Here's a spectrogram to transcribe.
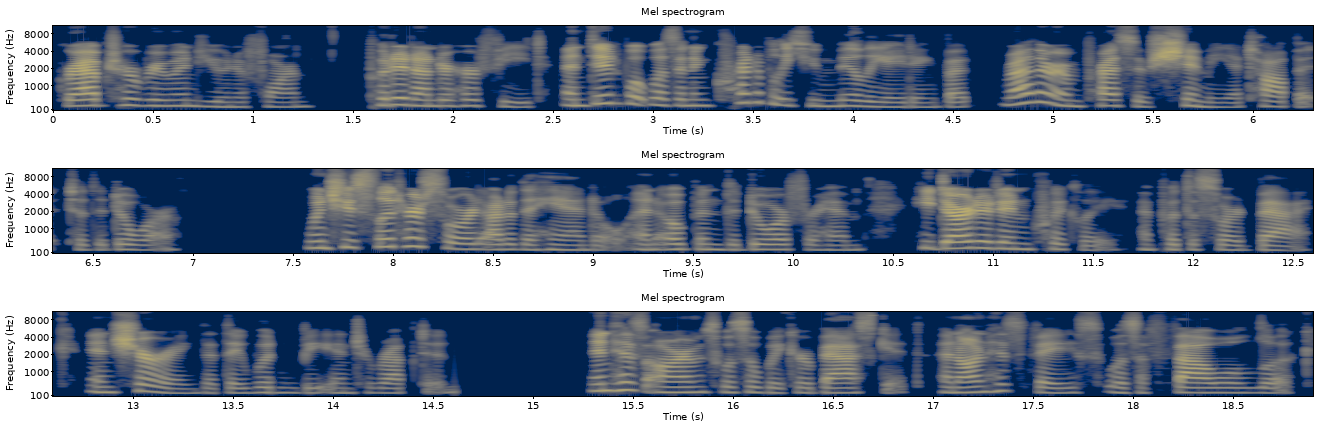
grabbed her ruined uniform, put it under her feet, and did what was an incredibly humiliating but rather impressive shimmy atop it to the door. When she slid her sword out of the handle and opened the door for him, he darted in quickly and put the sword back, ensuring that they wouldn't be interrupted. In his arms was a wicker basket, and on his face was a foul look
